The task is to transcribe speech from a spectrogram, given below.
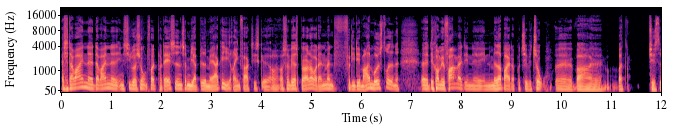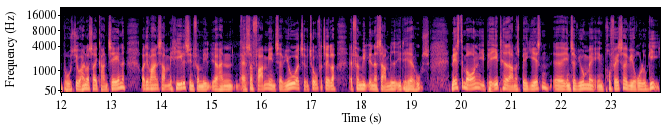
Altså, der var, en, øh, der var en, øh, en situation for et par dage siden, som jeg blev mærke i rent faktisk, øh, og, og så vil jeg spørge dig, hvordan man, fordi det er meget modstridende. Det kom jo frem, at en, en medarbejder på TV2 øh, var, var testet positiv. Han var så i karantæne, og det var han sammen med hele sin familie, og han er så fremme i interview, og TV2 fortæller, at familien er samlet i det her hus. Næste morgen i P1 havde Anders Bæk Jessen øh, interview med en professor i virologi,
